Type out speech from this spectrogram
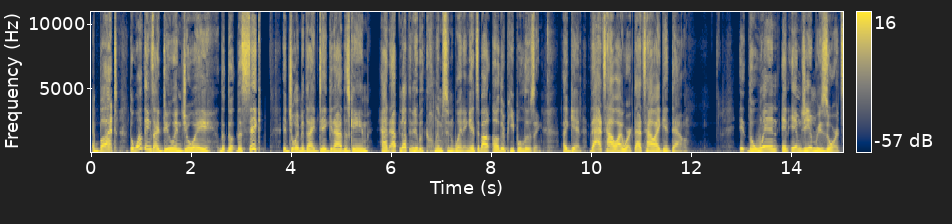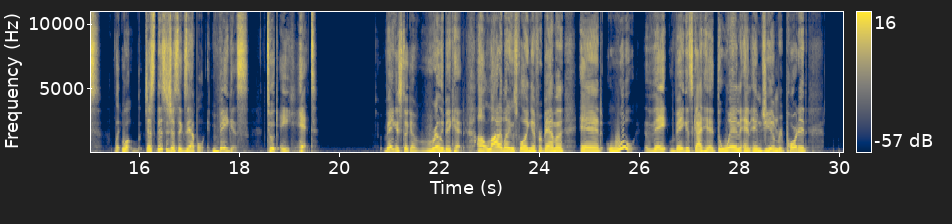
But the one things I do enjoy the, the the sick enjoyment that I did get out of this game had nothing to do with Clemson winning. It's about other people losing. Again, that's how I work. That's how I get down. It, the Wynn in MGM Resorts well, just this is just example. Vegas took a hit. Vegas took a really big hit. A lot of money was flowing in for Bama, and woo, they Vegas got hit. The Wynn and MGM reported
